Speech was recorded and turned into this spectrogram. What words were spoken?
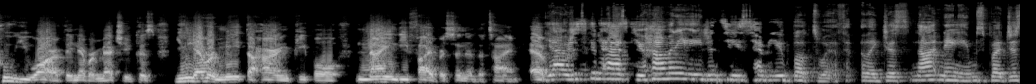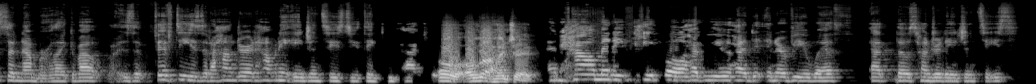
who you are if they never met you because you never meet the hiring people 95% of the time ever. yeah i was just going to ask you how many agencies have you booked with? Like just not names but just a number like about is it 50 is it 100 how many agencies do you think you've actually oh over 100 and how many people have you had to interview with at those 100 agencies?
